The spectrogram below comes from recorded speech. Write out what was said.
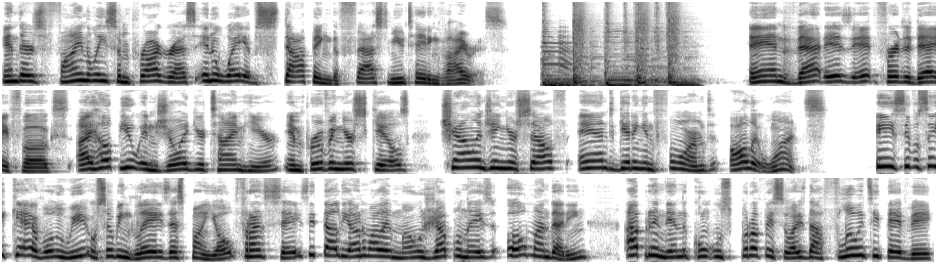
and there's finally some progress in a way of stopping the fast mutating virus. And that is it for today, folks. I hope you enjoyed your time here, improving your skills challenging yourself and getting informed all at once. E se você quer evoluir o seu inglês, espanhol, francês, italiano, alemão, japonês ou mandarim, aprendendo com os professores da Fluency TV,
